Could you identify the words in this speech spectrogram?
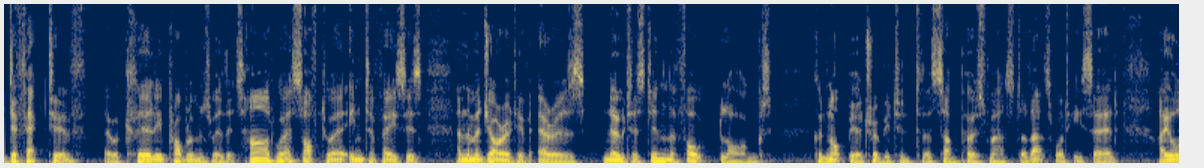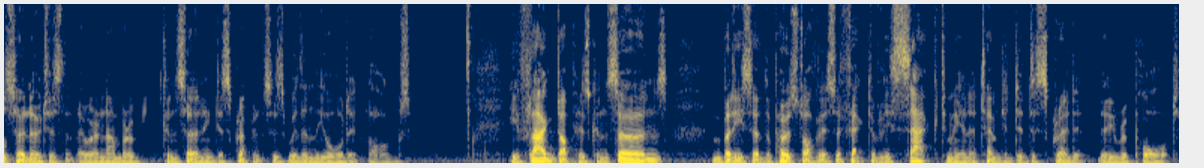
defective. There were clearly problems with its hardware, software, interfaces, and the majority of errors noticed in the fault logs could not be attributed to the sub postmaster. That's what he said. I also noticed that there were a number of concerning discrepancies within the audit logs. He flagged up his concerns, but he said the post office effectively sacked me and attempted to discredit the report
